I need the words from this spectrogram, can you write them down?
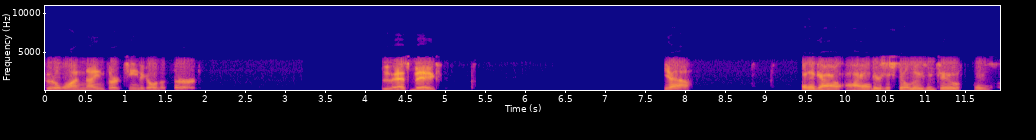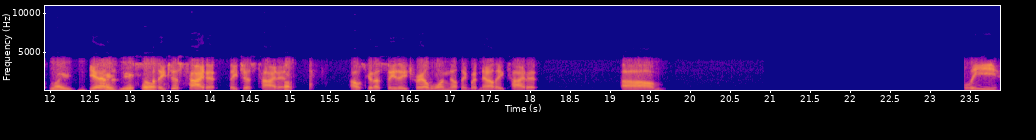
two to one, nine thirteen to go in the third. Ooh, that's big. Yeah, I think Islanders are still losing too. Is like yeah. like, if so. They just tied it. They just tied it. Oh. I was gonna say they trailed one nothing, but now they tied it. Um, Lee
